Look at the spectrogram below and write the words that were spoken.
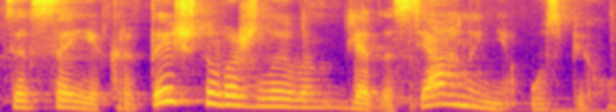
Це все є критично важливим для досягнення успіху.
